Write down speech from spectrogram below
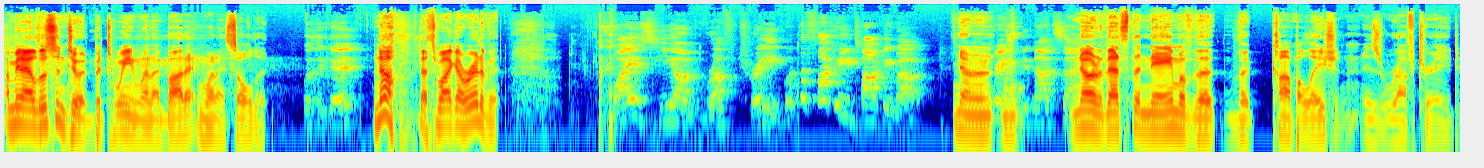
I mean, I listened to it between when I bought it and when I sold it. Was it good? No, that's why I got rid of it. Why is he on rough trade? What the fuck are you talking about? No, no, no, did not sign. no, no. That's the name of the the compilation. Is Rough Trade.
